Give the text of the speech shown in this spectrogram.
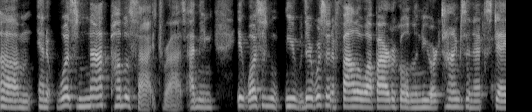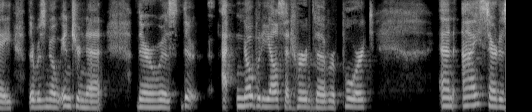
Um, and it was not publicized, Roz. I mean, it wasn't, you, there wasn't a follow up article in the New York Times the next day. There was no internet. There was, there, nobody else had heard the report. And I started,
